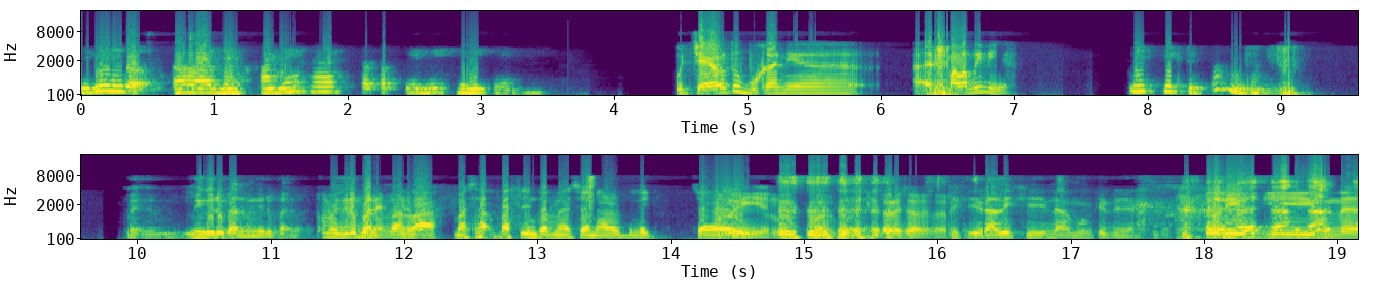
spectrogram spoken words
Jadi untuk uh, jangka panjang saya tetap pilih Harry Kane. UCL tuh bukannya ada malam ini ya? Minggu depan bukan? Minggu depan minggu depan. Oh, minggu depan ya minggu depan lah. Masa pas internasional break Oh iya lupa. sorry sorry sorry. Dikira Ligina mungkin ya. Ligina.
